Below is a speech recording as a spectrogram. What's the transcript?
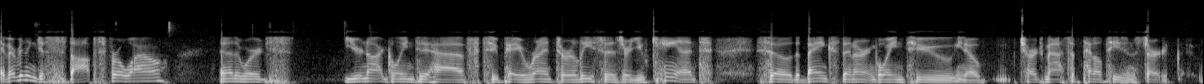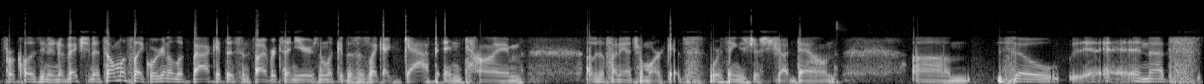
if everything just stops for a while, in other words, you're not going to have to pay rent or leases or you can't so the banks then aren't going to you know charge massive penalties and start foreclosing an eviction it's almost like we're going to look back at this in 5 or 10 years and look at this as like a gap in time of the financial markets where things just shut down um, so and that's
